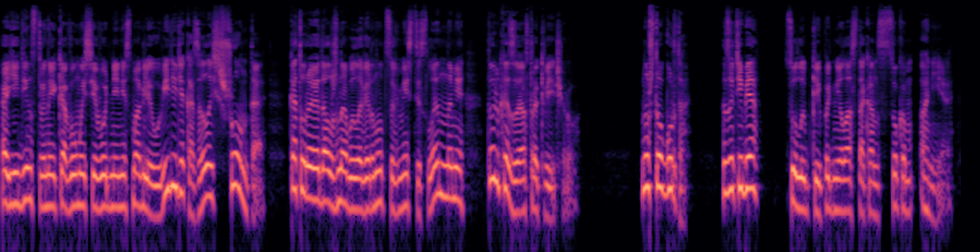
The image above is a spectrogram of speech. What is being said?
А единственной, кого мы сегодня не смогли увидеть, оказалась Шонта, которая должна была вернуться вместе с Леннами только завтра к вечеру. «Ну что, Гурта, за тебя?» — с улыбкой подняла стакан с соком Ания —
